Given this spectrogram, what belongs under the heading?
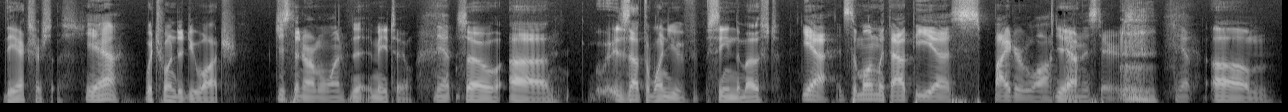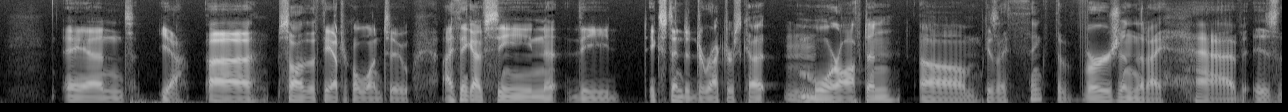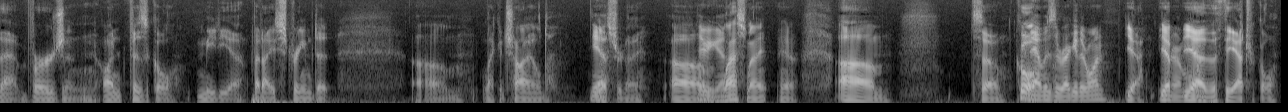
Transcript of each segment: the Exorcist. Yeah. Which one did you watch? Just the normal one. Th- me too. Yep. So, uh, is that the one you've seen the most? Yeah. It's the one without the uh, spider walk Yeah. down the stairs. yep. Um, and yeah, uh, saw the theatrical one too. I think I've seen the extended director's cut more often um, because I think the version that I have is that version on physical media, but I streamed it um, like a child Yeah. yesterday. Um, There you go. Last night, yeah. Um, so cool. And that was the regular one. yeah, yep, normal yeah. one? The theatrical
